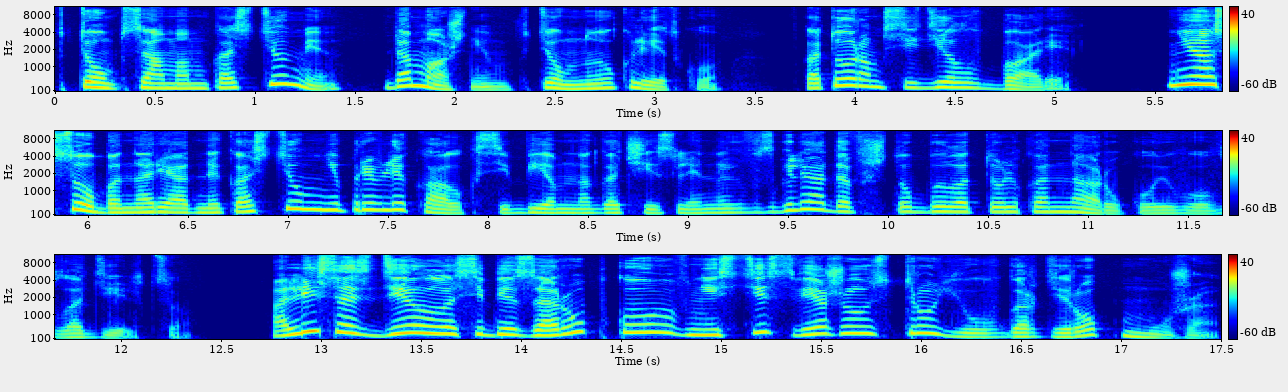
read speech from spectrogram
В том самом костюме, домашнем, в темную клетку, в котором сидел в баре. Не особо нарядный костюм не привлекал к себе многочисленных взглядов, что было только на руку его владельцу. Алиса сделала себе зарубку внести свежую струю в гардероб мужа.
